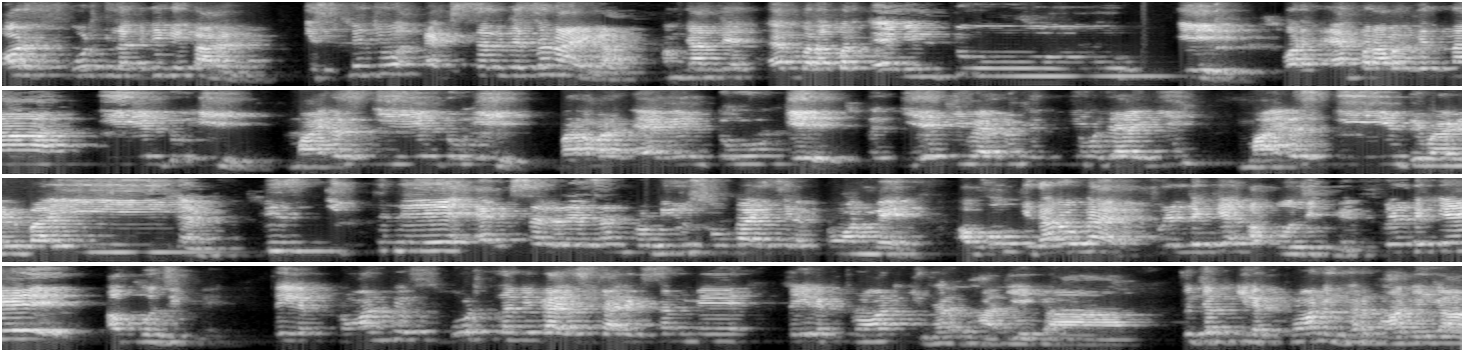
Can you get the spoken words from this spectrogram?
और फोर्स लगने के कारण इसमें जो एक्सेलरेशन आएगा, हम जानते हैं F बराबर m इंटू ए और F बराबर कितना? E into E minus E into E बराबर m इंटू ए तो ए की वैल्यू कितनी हो जाएगी? Minus E divided by m इस इतने एक्सेलरेशन प्रोड्यूस होगा इस इलेक्ट्रॉन में। अब वो किधर होगा? फ़ील्ड के अपोजिट में फ़ील्ड के अपोजिट में। तो इलेक्ट्रॉन पे फोर्स लगेगा इस डायरेक्शन में तो इलेक्ट्रॉन इधर भागेगा। तो जब इलेक्ट्रॉन इधर भागेगा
